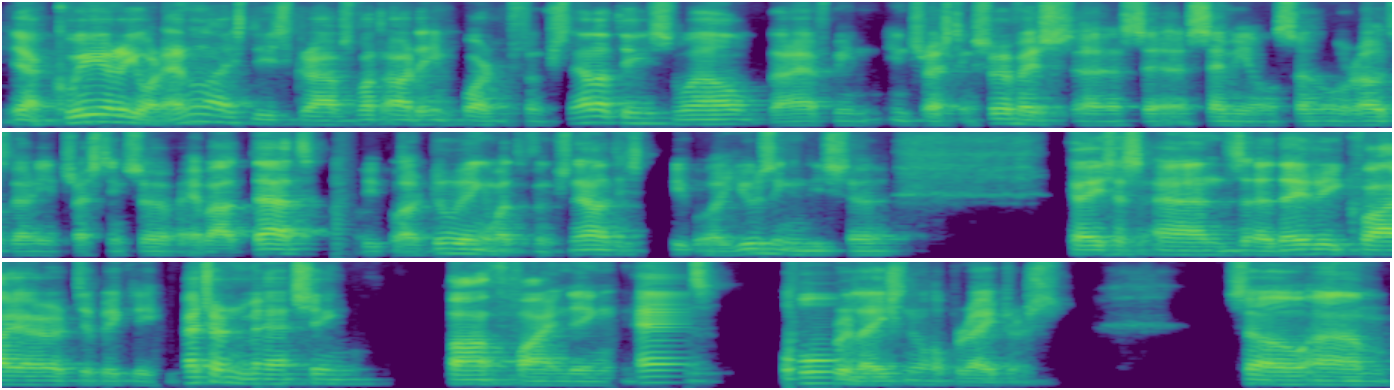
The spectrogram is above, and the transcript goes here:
yeah, query or analyze these graphs. What are the important functionalities? Well, there have been interesting surveys. Uh, Semih also wrote very interesting survey about that, what people are doing, what the functionalities people are using in these uh, cases. And uh, they require typically pattern matching, path finding, and all relational operators. So um,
